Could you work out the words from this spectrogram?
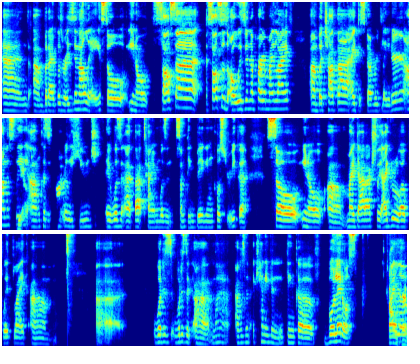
and um but I was raised in LA so you know salsa salsa's always been a part of my life um, bachata I discovered later, honestly, Yeah. because it's not really huge. It wasn't at that time wasn't something big in Costa Rica. So you know, um, my dad actually I grew up with like um, uh, what is what is it? Uh, not I was gonna I can't even think of boleros. I love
